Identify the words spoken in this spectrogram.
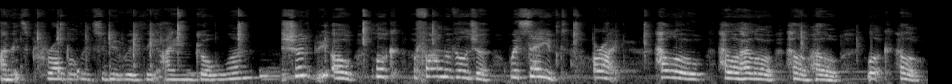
and it's probably to do with the iron golem. Should be, oh look, a farmer villager, we're saved. All right, hello, hello, hello, hello, hello, look, hello,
